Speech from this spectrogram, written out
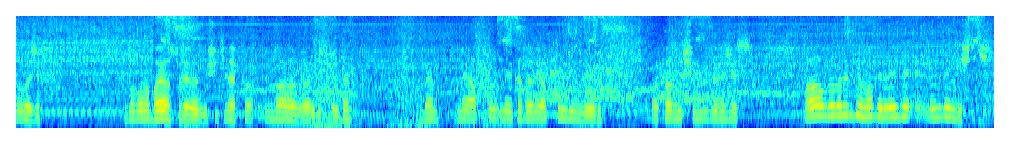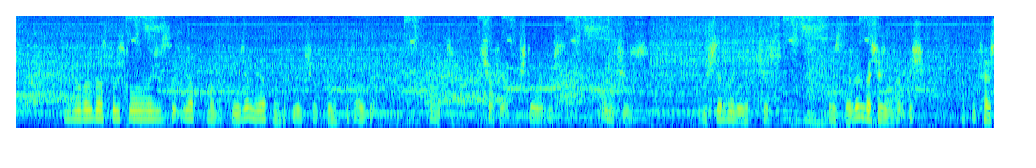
Ne olacak? Bu da bana bayağı süre vermiş. 2 dakika daha var verdiği süreden. Ben ne yaptım ne kadar yaptım bilmiyorum. Bakalım şimdi göreceğiz. Aa buraları biliyorum ha benim evde, evden geçtik. Buraları da aspolis kovalamacısı yapmadık diyeceğim de yapmadık. Yok çok da yaptık az da yaptık. Evet çok yapmış da olabiliriz. Unutuyoruz. Bu işleri böyle unutuyoruz. Polislerden kaçacağım kardeş. Bak bu ters.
